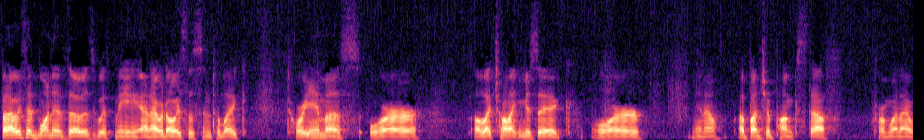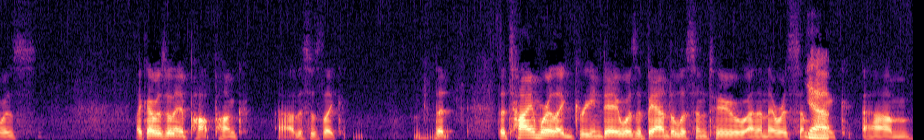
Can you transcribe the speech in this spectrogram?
but I always had one of those with me, and I would always listen to like Tori Amos or electronic music or you know a bunch of punk stuff from when I was like I was really into pop punk. Uh, this was like the the time where like Green Day was a band to listen to, and then there was some Yeah. like um,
